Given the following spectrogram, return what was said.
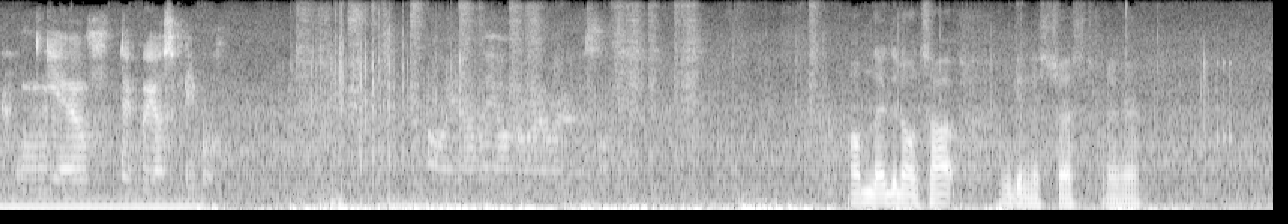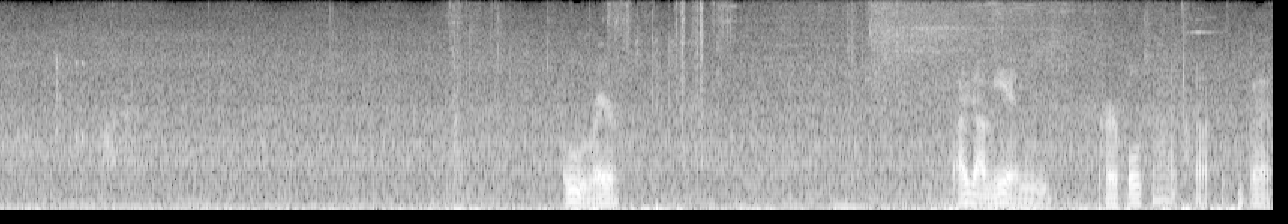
Mm, Yeah, I think we got some people. I'm landing on top. I'm getting this chest right here. Ooh, rare. I got me a purple top. Oh, bet.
